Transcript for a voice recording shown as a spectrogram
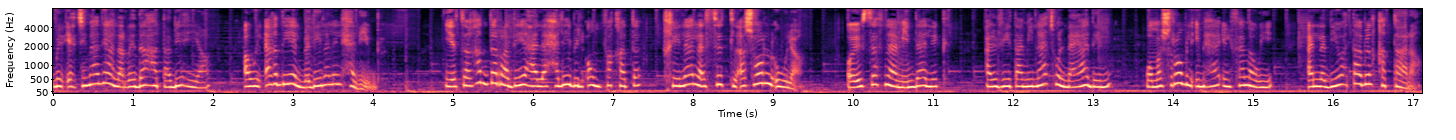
بالاعتماد على الرضاعة الطبيعية أو الأغذية البديلة للحليب. يتغذى الرضيع على حليب الأم فقط خلال الست الأشهر الأولى ويستثنى من ذلك الفيتامينات والمعادن ومشروب الإمهاء الفموي الذي يعطى بالقطارة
